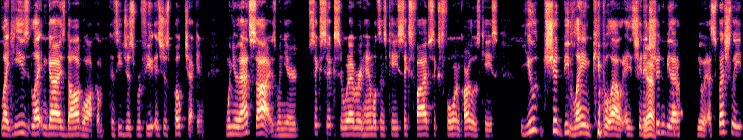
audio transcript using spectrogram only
Like he's letting guys dog walk him because he just refuse. It's just poke checking. When you're that size, when you're six six or whatever in Hamilton's case, six five, six four in Carlo's case, you should be laying people out. It, should, Yeah. it shouldn't be that hard to do it, especially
